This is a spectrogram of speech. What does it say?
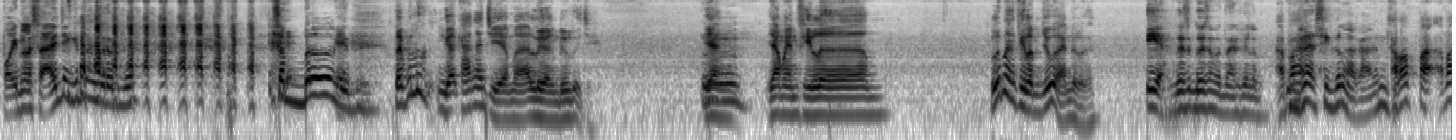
pointless aja gitu menurut gue. Sebel gitu. Tapi lu nggak kangen cuy sama lu yang dulu cuy? Yang Hmm. yang main film. Lu main film juga kan dulu kan? Iya, gue gue sempet main film. Apa? Enggak sih, gue nggak kangen. sih. Apa pak apa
